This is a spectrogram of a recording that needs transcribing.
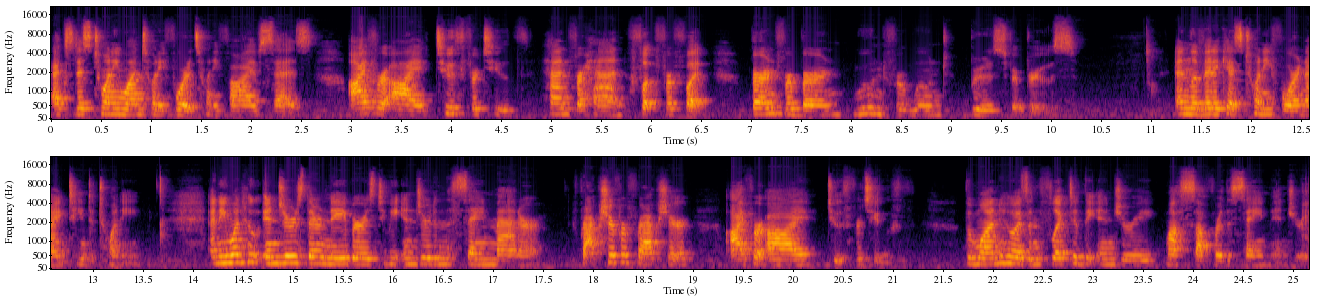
Exodus 21 24 to 25 says, Eye for eye, tooth for tooth, hand for hand, foot for foot, burn for burn, wound for wound, bruise for bruise. And Leviticus 24 19 to 20. Anyone who injures their neighbor is to be injured in the same manner fracture for fracture, eye for eye, tooth for tooth. The one who has inflicted the injury must suffer the same injury.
